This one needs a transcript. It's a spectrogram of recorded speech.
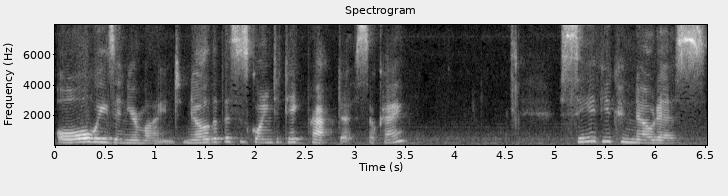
always in your mind. Know that this is going to take practice, okay? See if you can notice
